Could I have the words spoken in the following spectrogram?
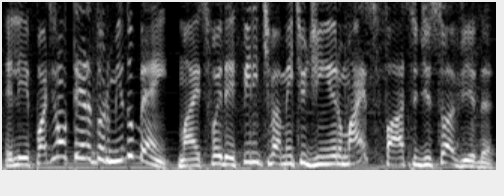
Ele pode não ter dormido bem, mas foi definitivamente o dinheiro mais fácil de sua vida.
